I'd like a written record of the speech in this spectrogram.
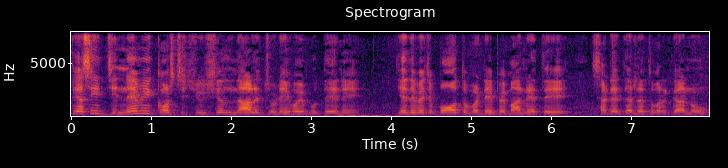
ਤੇ ਅਸੀਂ ਜਿੰਨੇ ਵੀ ਕਨਸਟੀਟਿਊਸ਼ਨ ਨਾਲ ਜੁੜੇ ਹੋਏ ਮੁੱਦੇ ਨੇ, ਜਿਹਦੇ ਵਿੱਚ ਬਹੁਤ ਵੱਡੇ ਪੈਮਾਨੇ ਤੇ ਸਾਡੇ ਦਲਿਤ ਵਰਗਾਂ ਨੂੰ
